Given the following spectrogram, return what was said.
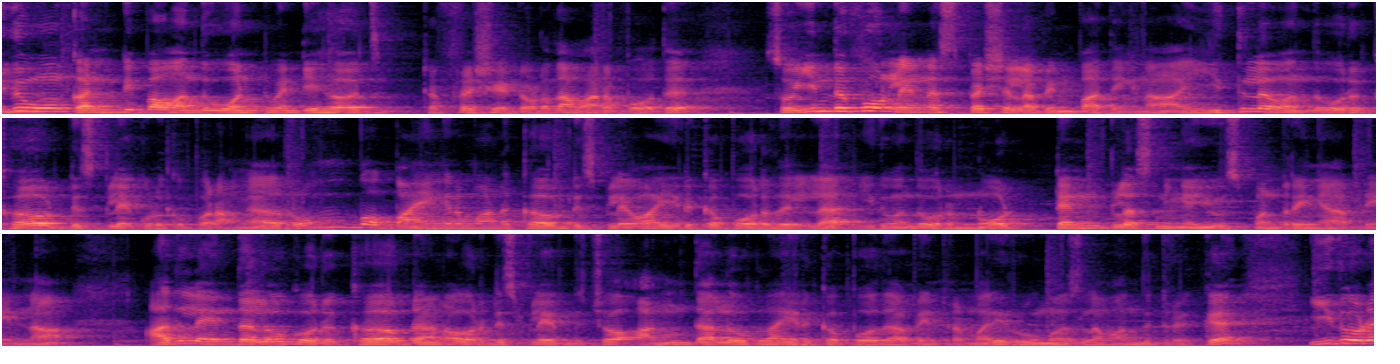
இதுவும் கண்டிப்பாக வந்து ஒன் டுவெண்ட்டி ஹர்ட்ஸ் ரெஃப்ரெஷ் ரேட்டோட தான் வரப்போகுது. ஸோ இந்த ஃபோனில் என்ன ஸ்பெஷல் அப்படின்னு பார்த்தீங்கன்னா இதில் வந்து ஒரு கர்வ் டிஸ்பிளே கொடுக்க போகிறாங்க ரொம்ப பயங்கரமான கர்வ் டிஸ்பிளேவாக இருக்க போகிறது இல்லை இது வந்து ஒரு நோட் டென் ப்ளஸ் நீங்கள் யூஸ் பண்ணுறீங்க அப்படின்னா அதில் எந்த அளவுக்கு ஒரு கர்வ்டான ஒரு டிஸ்பிளே இருந்துச்சோ அந்த அளவுக்கு தான் இருக்க போகுது அப்படின்ற மாதிரி ரூமர்ஸ்லாம் வந்துட்டு இருக்கு இதோட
